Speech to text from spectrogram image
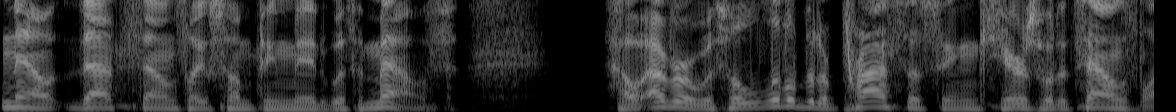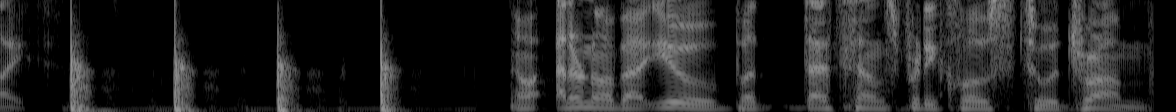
Now, that sounds like something made with a mouth. However, with a little bit of processing, here's what it sounds like. Now, I don't know about you, but that sounds pretty close to a drum.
